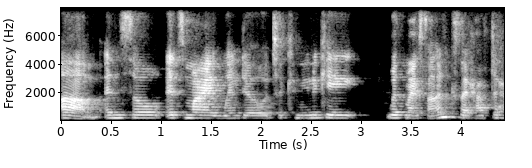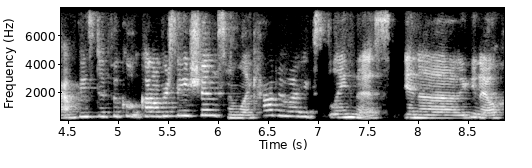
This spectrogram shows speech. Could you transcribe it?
Um, and so it's my window to communicate with my son because I have to have these difficult conversations. And I'm like, how do I explain this in a, you know,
